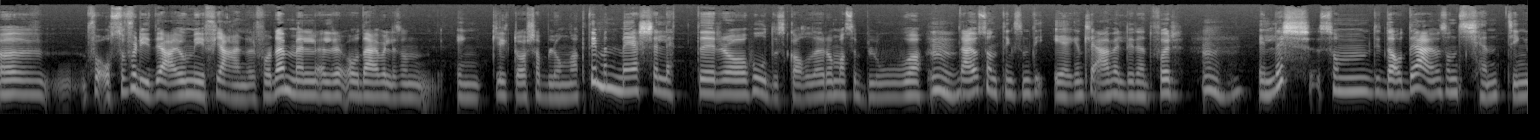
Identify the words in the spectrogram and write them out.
For, også fordi de er jo mye fjernere for dem, eller, og det er veldig sånn enkelt og sjablongaktig, men med skjeletter og hodeskaller og masse blod og mm. Det er jo sånne ting som de egentlig er veldig redd for mm. ellers. Som de da, og det er jo en sånn kjent ting,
